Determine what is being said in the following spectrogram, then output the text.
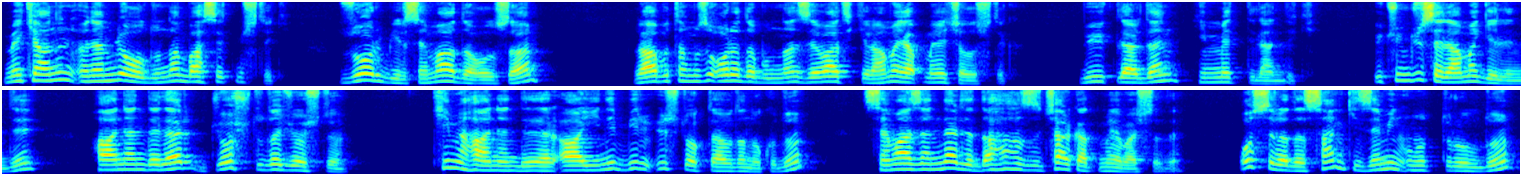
Mekanın önemli olduğundan bahsetmiştik. Zor bir sema da olsa rabıtamızı orada bulunan zevat-ı kirama yapmaya çalıştık. Büyüklerden himmet dilendik. Üçüncü selama gelindi. Hanendeler coştu da coştu. Kimi hanendeler ayini bir üst oktavdan okudu. Semazenler de daha hızlı çark atmaya başladı. O sırada sanki zemin unutturuldu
